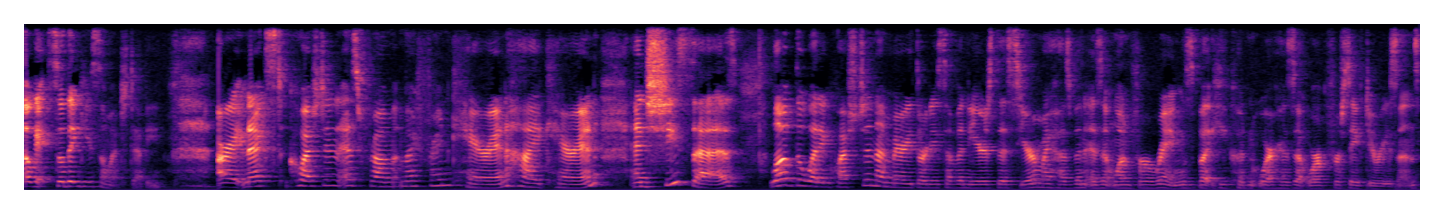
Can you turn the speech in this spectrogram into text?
Okay, so thank you so much, Debbie. All right, next question is from my friend Karen. Hi, Karen. And she says, Love the wedding question. I'm married 37 years this year. My husband isn't one for rings, but he couldn't wear his at work for safety reasons.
